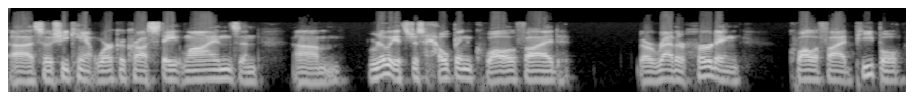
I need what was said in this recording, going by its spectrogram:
uh, so she can't work across state lines. And um, really, it's just helping qualified, or rather, hurting qualified people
